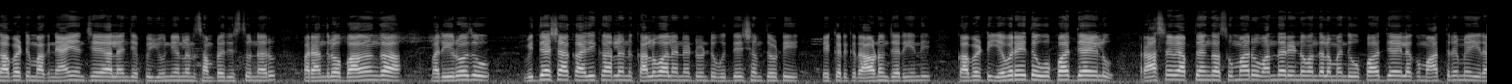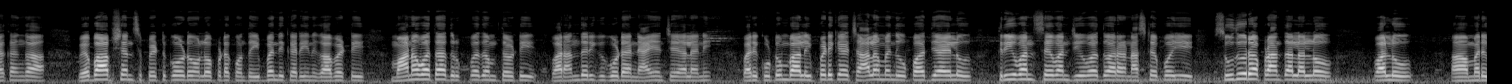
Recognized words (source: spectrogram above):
కాబట్టి మాకు న్యాయం చేయాలని చెప్పి యూనియన్లను సంప్రదిస్తున్నారు మరి అందులో భాగంగా మరి ఈరోజు విద్యాశాఖ అధికారులను కలవాలనేటువంటి ఉద్దేశంతో ఇక్కడికి రావడం జరిగింది కాబట్టి ఎవరైతే ఉపాధ్యాయులు రాష్ట్ర వ్యాప్తంగా సుమారు వంద రెండు వందల మంది ఉపాధ్యాయులకు మాత్రమే ఈ రకంగా వెబ్ ఆప్షన్స్ పెట్టుకోవడం లోపల కొంత ఇబ్బంది కలిగింది కాబట్టి మానవతా దృక్పథంతో వారందరికీ కూడా న్యాయం చేయాలని వారి కుటుంబాలు ఇప్పటికే చాలామంది ఉపాధ్యాయులు త్రీ వన్ సెవెన్ జీవో ద్వారా నష్టపోయి సుదూర ప్రాంతాలలో వాళ్ళు మరి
